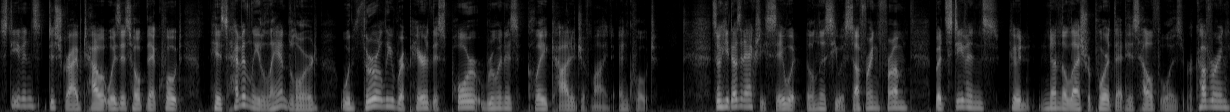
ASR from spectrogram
Stevens described how it was his hope that, quote, his heavenly landlord would thoroughly repair this poor, ruinous clay cottage of mine. End quote. So he doesn't actually say what illness he was suffering from, but Stevens could nonetheless report that his health was recovering,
